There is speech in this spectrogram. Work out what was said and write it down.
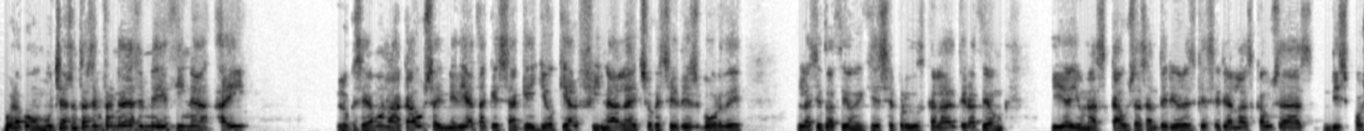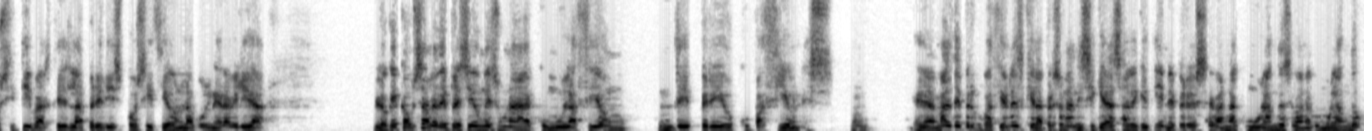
Bueno, como muchas otras enfermedades en medicina, hay lo que se llama una causa inmediata, que es aquello que al final ha hecho que se desborde la situación y que se produzca la alteración. Y hay unas causas anteriores que serían las causas dispositivas, que es la predisposición, la vulnerabilidad. Lo que causa la depresión es una acumulación de preocupaciones además de preocupaciones que la persona ni siquiera sabe que tiene, pero se van acumulando, se van acumulando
